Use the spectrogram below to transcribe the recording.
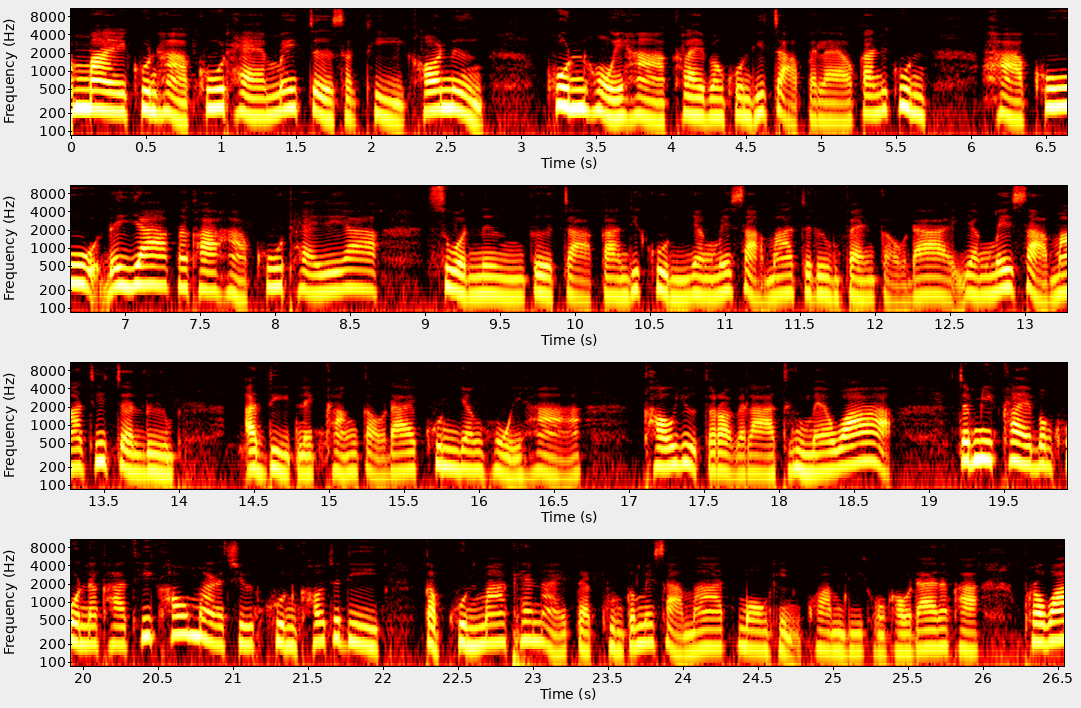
ทำไมคุณหาคู่แท้ไม่เจอสักทีข้อหนึ่งคุณโหยหาใครบางคนที่จากไปแล้ว การที่คุณหาคู่ได้ยากนะคะ หาคู่แท้ได้ยาก ส่วนหนึ่งเกิดจากการที่คุณยังไม่สามารถจะลืมแฟนเก่าได้ ยังไม่สามารถที่จะลืมอดีตในครั้งเก่าได้ คุณยังโหยหาเขาอยู่ตลอดเวลาถึงแม้ว่า จะมีใครบางคนนะคะที่เข้ามาในชีวิตคุณเขาจะดีกับคุณมากแค่ไหน แต่คุณก็ไม่สามารถมองเห็นความดีของเขาได้นะคะ เพราะว่า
